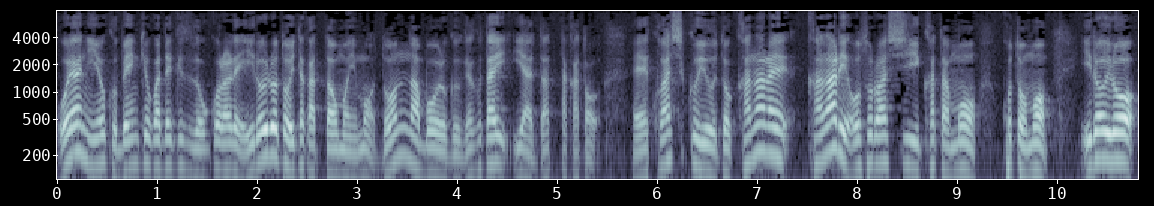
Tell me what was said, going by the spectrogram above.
親によく勉強ができず怒られ、いろいろと痛かった思いも、どんな暴力、虐待嫌だったかと、えー、詳しく言うと、かなり、かなり恐ろしい方も、ことも、いろいろ、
